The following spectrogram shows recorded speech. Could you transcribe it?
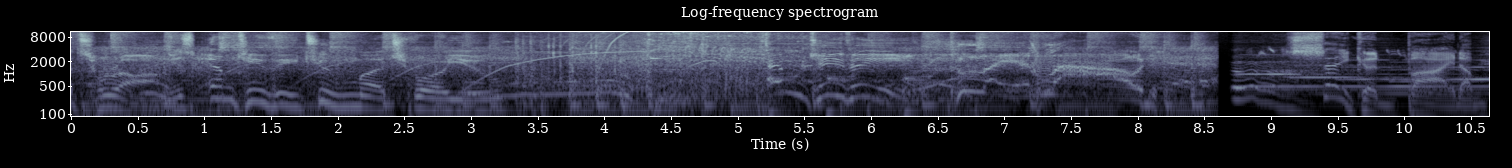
What's wrong? Is MTV too much for you? MTV! Play it loud! Say goodbye to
